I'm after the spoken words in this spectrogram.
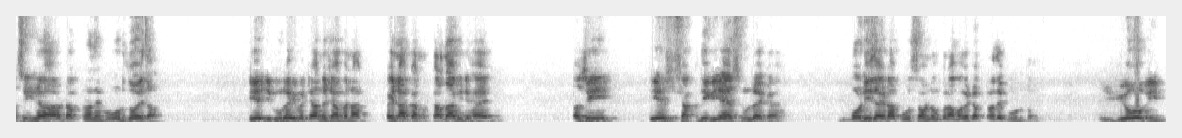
ਅਸੀਂ ਜਿਹੜਾ ਡਾਕਟਰਾਂ ਦੇ ਬੋਰਡ ਤੋਂ ਇਹਦਾ, ਇਹ ਜ਼ਰੂਰ ਹੈ ਵੀ ਬੱਚਾ ਨਸ਼ਾ ਪਹਿਲਾਂ ਪਹਿਲਾਂ ਕਰ- ਕਰਦਾ ਵੀ ਰਿਹਾ ਹੈ। ਅਸੀਂ ਇਸ ਸ਼ੱਕ ਦੀ ਗੁਜਾਇਸ਼ ਨੂੰ ਲੈ ਕੇ ਬੋਡੀ ਦਾ ਜਿਹੜਾ ਪੋਸਟਮਾਰਟਮ ਕਰਾਵਾਂਗੇ ਡਾਕਟਰਾਂ ਦੇ ਬੋਰਡ ਤੋਂ। ਜੋ ਵੀ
